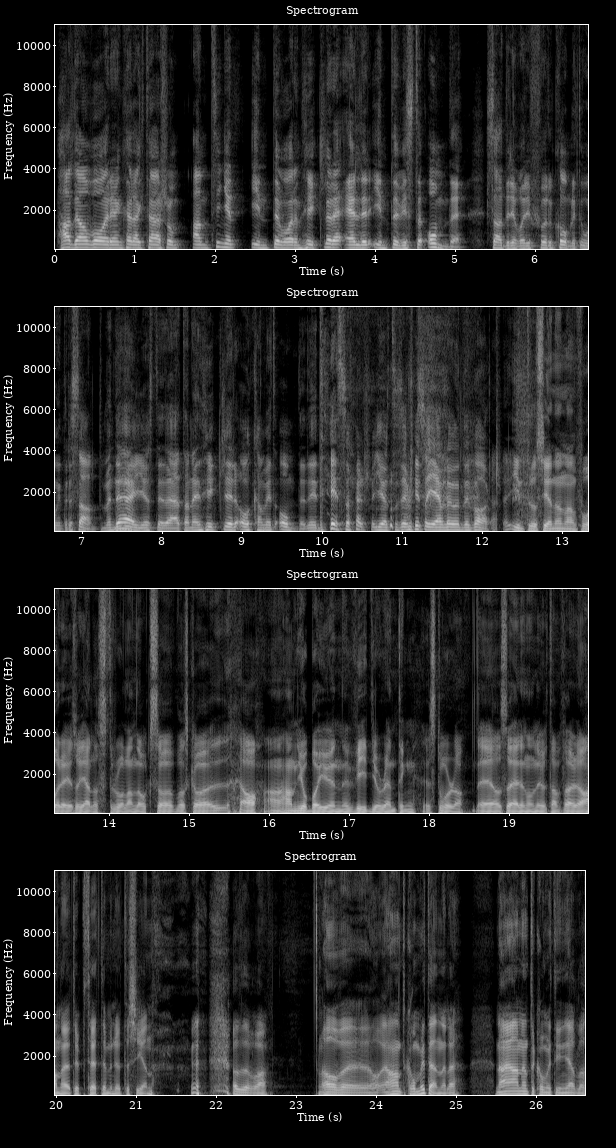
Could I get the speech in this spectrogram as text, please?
Hade han varit en karaktär som antingen inte var en hycklare eller inte visste om det så hade det varit fullkomligt ointressant. Men det Mm. är just det där att han är en hycklare och han vet om det. Det är det som är så just det blir så jävla underbart. Introscenen han får är så jävla strålande också. Vad ska, ja, han jobbar ju i en video renting store då. Eh, och så är det någon utanför och han är typ 30 minuter sen. och så bara, ja, har han inte kommit än eller? Nej, han har inte kommit in, jävla,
